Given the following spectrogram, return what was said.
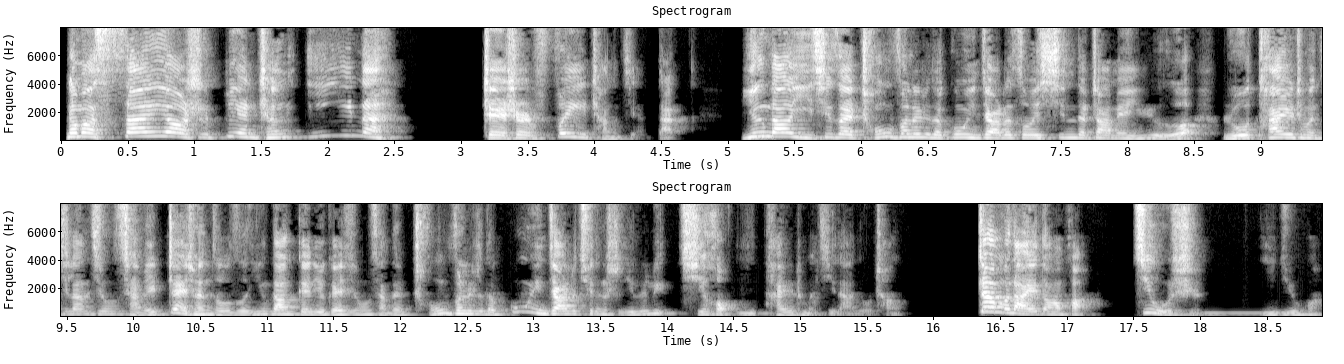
那么三要是变成一呢？这事儿非常简单。应当以其在重分类日的公允价值作为新的账面余额，如摊余成本计量的金融资产为债权投资，应当根据该金融资产在重分类日的公允价值确定实际利率，其后以摊余成本计量就成。这么大一段话，就是一句话：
